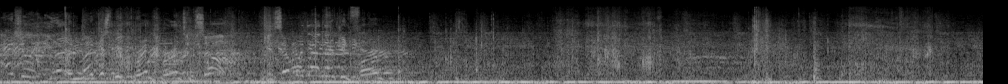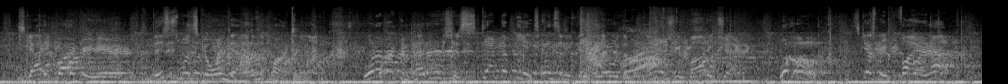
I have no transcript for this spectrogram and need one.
Actually, you know, it might just be Brent Burns himself. Can someone down there confirm? Scotty Parker here. This is what's going down in the parking lot. One of our competitors has stepped up the intensity down there with a behind body check. Whoa! This gets me fired up.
